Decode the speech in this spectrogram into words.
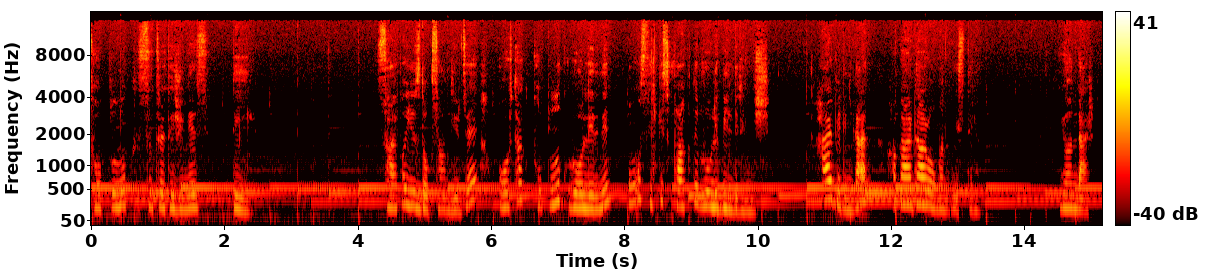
Topluluk stratejiniz değil. Sayfa 191'de ortak topluluk rollerinin 18 farklı rolü bildirilmiş. Her birinden haberdar olmanızı isterim. Gönder.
